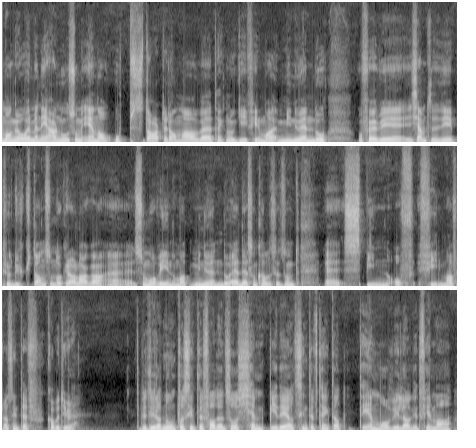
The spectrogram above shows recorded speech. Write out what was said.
mange år, men er her nå som en av oppstarterne av teknologifirmaet Minuendo. Og før vi kommer til de produktene som dere har laga, så må vi innom at Minuendo er det som kalles et sånt spin-off-firma fra Sintef. Hva betyr det? Det betyr at noen på Sintef hadde en så kjempeidé at Sintef tenkte at det må vi lage et firma av.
